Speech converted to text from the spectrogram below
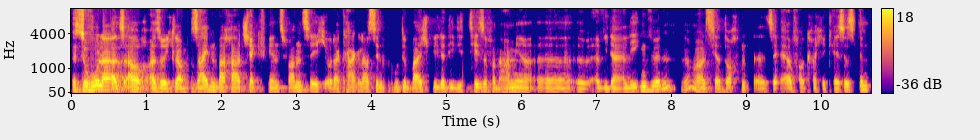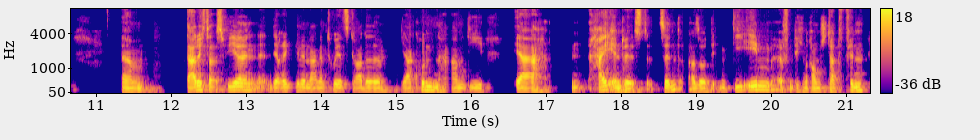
Sowohl als auch. Also ich glaube, Seidenbacher, Check24 oder Kaglas sind gute Beispiele, die die These von Amir äh, äh, widerlegen würden, ne, weil es ja doch äh, sehr erfolgreiche Cases sind. Ähm, dadurch, dass wir in der Regel in der Agentur jetzt gerade ja, Kunden haben, die eher high-interested sind, also die, die eben im öffentlichen Raum stattfinden,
